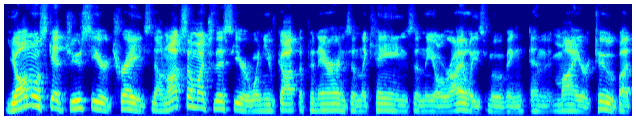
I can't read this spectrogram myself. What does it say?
you almost get juicier trades. Now, not so much this year when you've got the Panarins and the Kanes and the O'Reillys moving and Meier too, but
